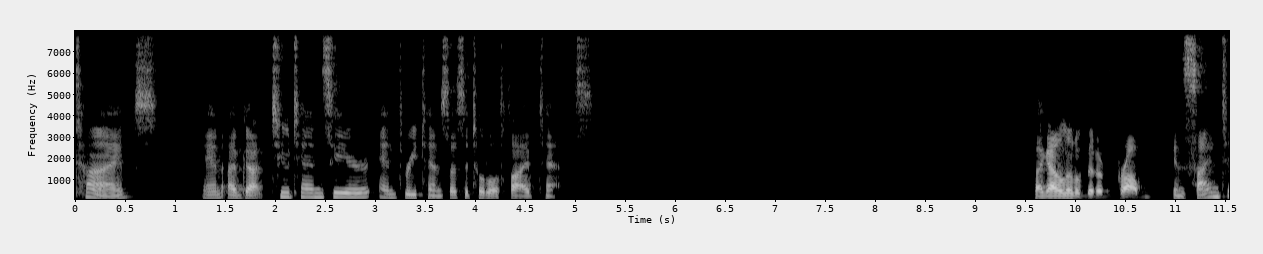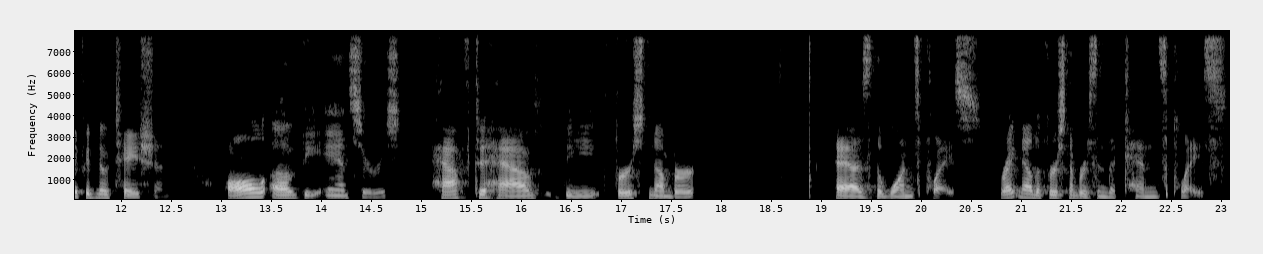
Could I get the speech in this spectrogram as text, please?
times, and I've got two tens here and three tens. That's a total of five tens. I got a little bit of a problem. In scientific notation, all of the answers have to have the first number as the ones place. Right now, the first number is in the tens place.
